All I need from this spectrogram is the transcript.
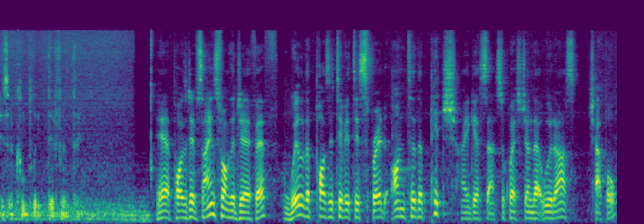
is a complete different thing. Yeah, positive signs from the JFF. Will the positivity spread onto the pitch? I guess that's a question that we would ask Chapel.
